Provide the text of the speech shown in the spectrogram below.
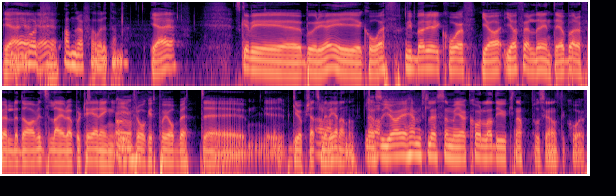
Ja, ja, vårt ja, ja. andra favoritämne. ja, ja. Ska vi börja i KF? Vi börjar i KF. Jag, jag följde det inte, jag bara följde Davids live-rapportering Ja. i Tråkigt på jobbet eh, gruppchattsmeddelanden. Ja. Alltså jag är hemskt ledsen men jag kollade ju knappt på senaste KF.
